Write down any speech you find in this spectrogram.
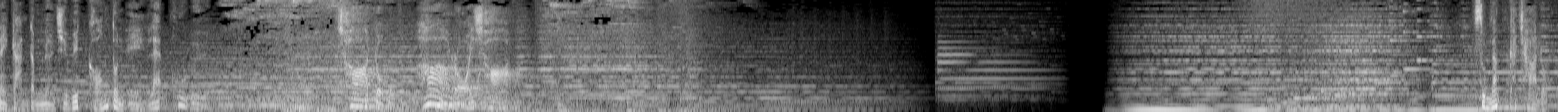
นการดำเนินชีวิตของตนเองและผู้อื่น ชาดกห้าร้อยชาติสุนัขขชาดก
